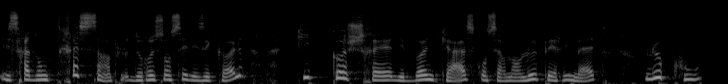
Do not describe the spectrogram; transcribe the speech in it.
il sera donc très simple de recenser les écoles qui cocheraient les bonnes cases concernant le périmètre, le coût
